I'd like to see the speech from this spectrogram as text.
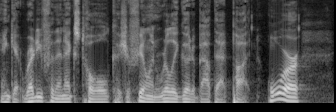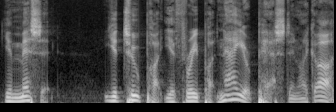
and get ready for the next hole because you're feeling really good about that putt. Or you miss it. You two putt, you three putt. Now you're pissed and like, oh,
